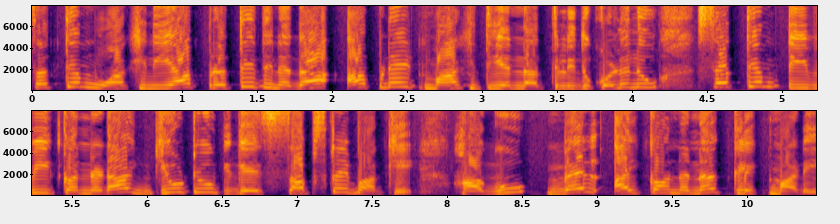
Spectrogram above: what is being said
ಸತ್ಯಂ ವಾಹಿನಿಯ ಪ್ರತಿದಿನದ ಅಪ್ಡೇಟ್ ಮಾಹಿತಿಯನ್ನ ತಿಳಿದುಕೊಳ್ಳಲು ಸತ್ಯಂ ಟಿವಿ ಕನ್ನಡ ಯೂಟ್ಯೂಬ್ಗೆ ಸಬ್ಸ್ಕ್ರೈಬ್ ಹಾಕಿ ಹಾಗೂ ಬೆಲ್ ಐಕಾನ್ ಅನ್ನು ಕ್ಲಿಕ್ ಮಾಡಿ.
